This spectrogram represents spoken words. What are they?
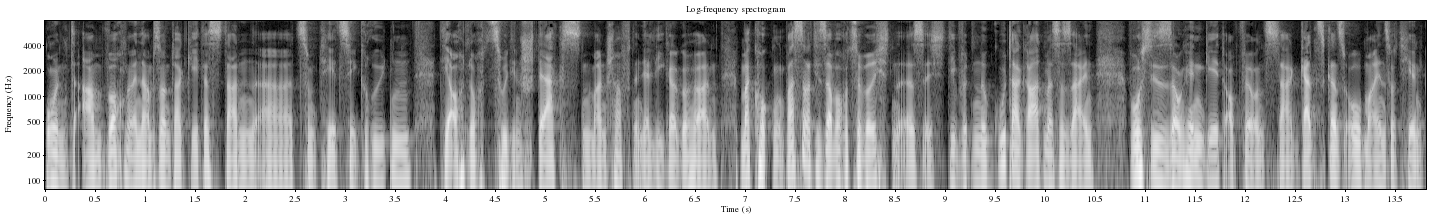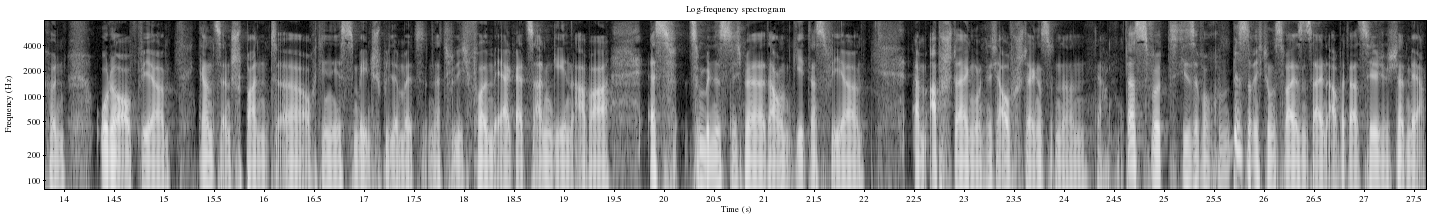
Und am Wochenende, am Sonntag geht es dann äh, zum TC Grüten, die auch noch zu den stärksten Mannschaften in der Liga gehören. Mal gucken, was noch dieser Woche zu berichten ist. Ich, die wird ein guter Gradmesser sein, wo es die Saison hingeht, ob wir uns da ganz, ganz oben einsortieren können oder ob wir ganz entspannt äh, auch die nächsten Main-Spiele mit natürlich vollem Ehrgeiz angehen, aber es zumindest nicht mehr darum geht, dass wir ähm, absteigen und nicht aufsteigen, sondern ja, das wird diese Woche ein bisschen richtungsweisend sein, aber da erzähle ich euch dann mehr.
